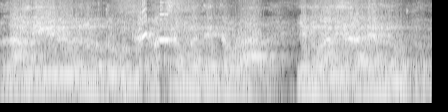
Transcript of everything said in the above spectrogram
लांबी गेलेलो नव्हतो कुठल्या पक्षामध्ये तेवढा इन्व्हॉल्व झालेलो नव्हतो.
